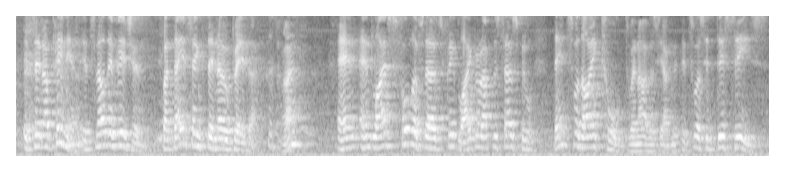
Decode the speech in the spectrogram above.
It's an opinion, it's not a vision, but they think they know better, right? And, and life's full of those people. I grew up with those people. That's what I called when I was young. It was a disease.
